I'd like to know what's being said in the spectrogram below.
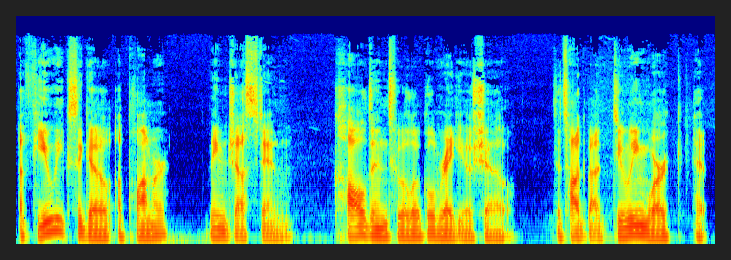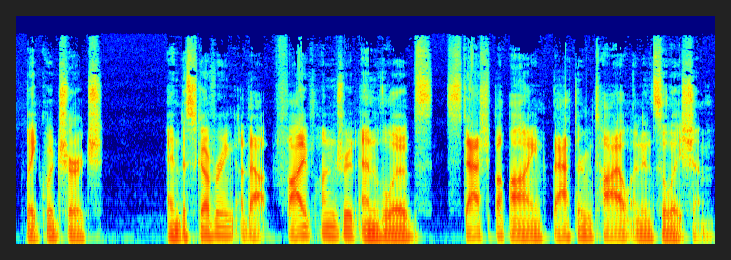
a few weeks ago, a plumber named Justin called into a local radio show to talk about doing work at Lakewood Church and discovering about 500 envelopes stashed behind bathroom tile and insulation.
